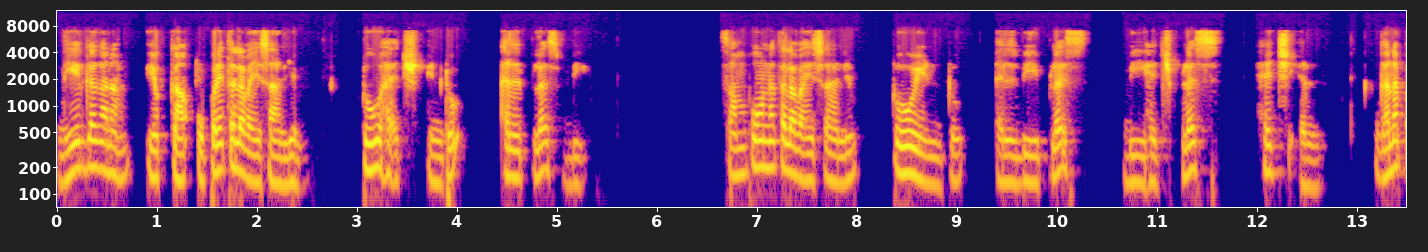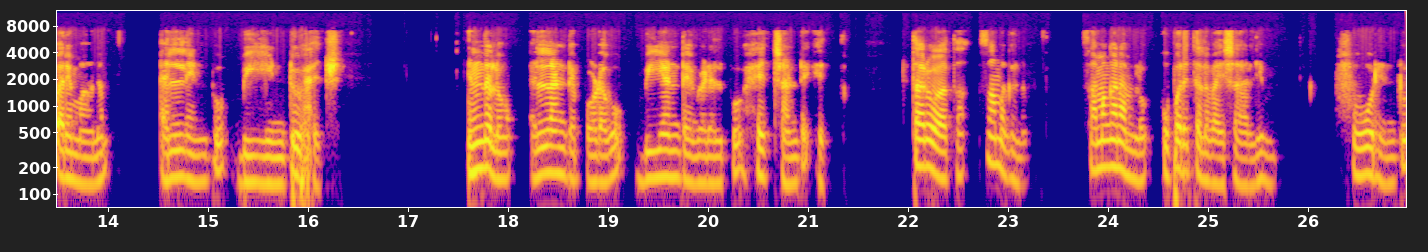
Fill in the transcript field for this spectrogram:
దీర్ఘగణం యొక్క ఉపరితల వైశాల్యం two H into L plus B సంపూర్ణతల వైశాల్యం two into LB plus BH plus HL ఘన పరిమాణం L into B into H ఇందులో ఎల్ అంటే పొడవు బి అంటే వెడల్పు హెచ్ అంటే ఎత్తు. తరువాత సమగణం. సమగణంలో ఉపరితల వైశాల్యం ఫోర్ ఇంటూ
